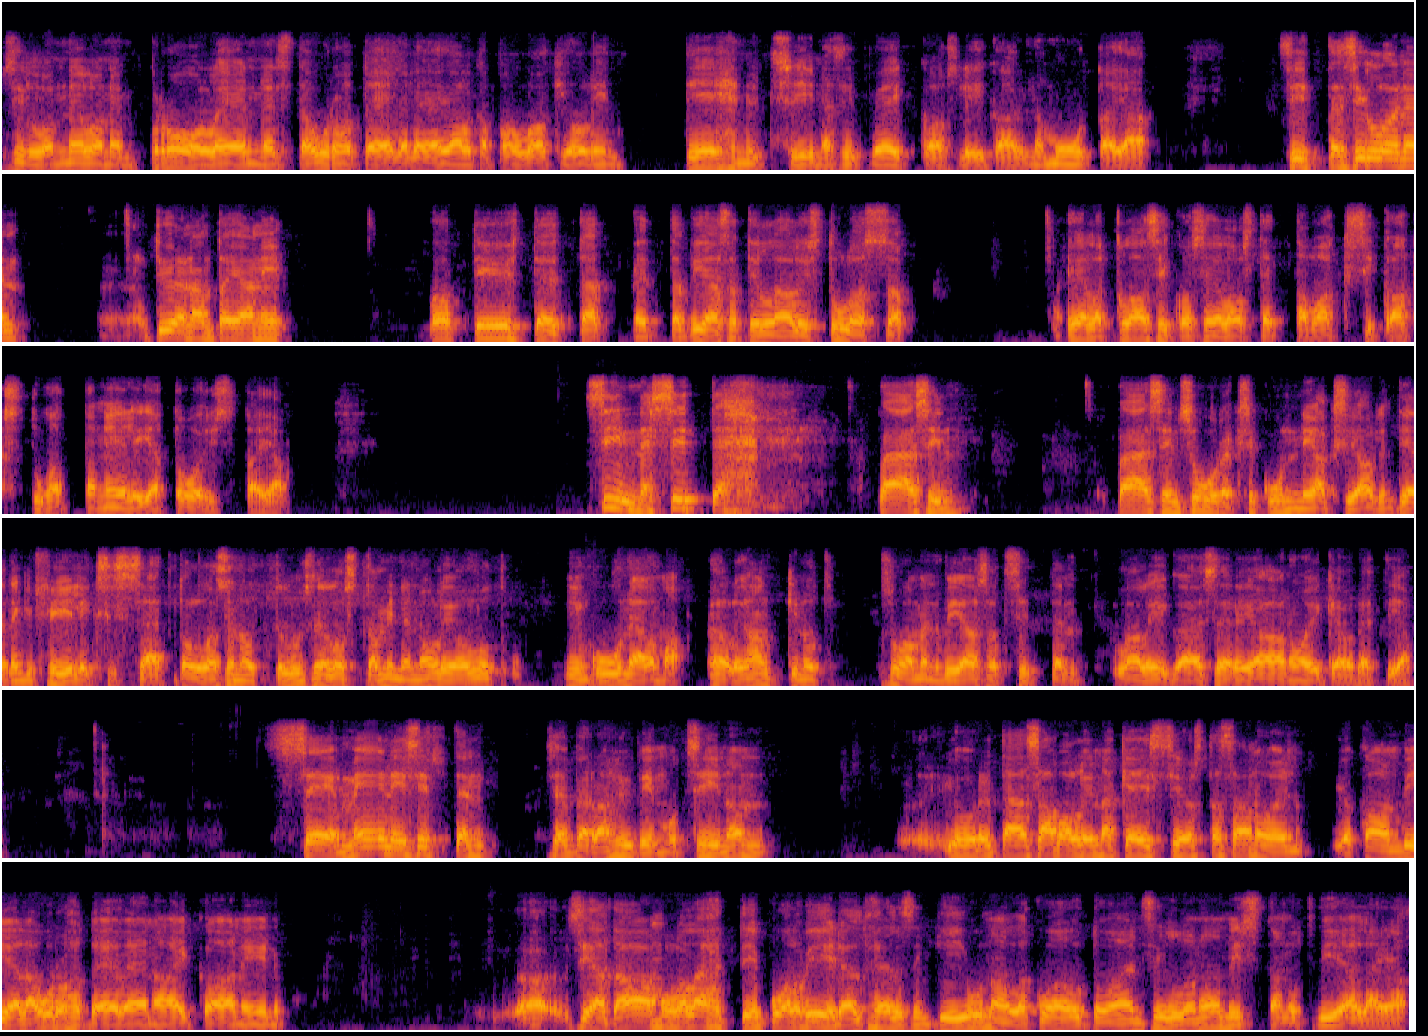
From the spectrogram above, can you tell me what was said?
silloin nelonen prolle ennen sitä Urho TVlle ja jalkapalloakin olin tehnyt siinä sit veikkausliigaa ynnä muuta. Ja sitten silloinen työnantajani otti yhteyttä, että Viasatilla olisi tulossa El Clasico selostettavaksi 2014 ja sinne sitten pääsin, pääsin suureksi kunniaksi ja olin tietenkin fiiliksissä, että tuollaisen ottelun selostaminen oli ollut niin kuin unelma. He oli hankkinut Suomen Viasat sitten La Liga ja Serie A:n oikeudet ja se meni sitten sen verran hyvin, mutta siinä on juuri tämä Savonlinna-keissi, josta sanoin, joka on vielä Urho TVn aikaa, niin sieltä aamulla lähdettiin puoli viideltä Helsinkiin junalla, kun autoa en silloin omistanut vielä. Ja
